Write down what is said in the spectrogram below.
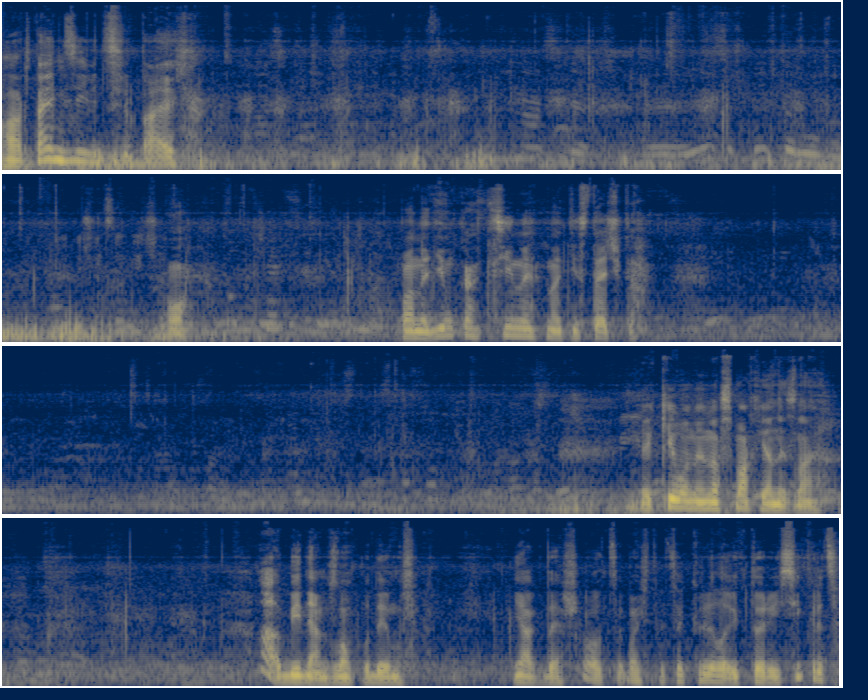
Гортензії відцвітають. О. Пане Дімка, ціни на тістечка. Які вони на смак, я не знаю. А обійдемо знов подивимося. Як де що? Це бачите, це крила Вікторії Сікрets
